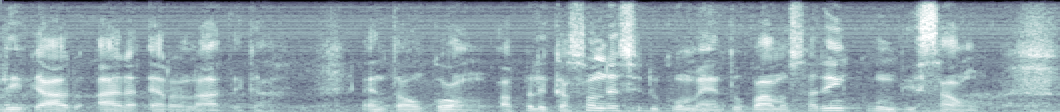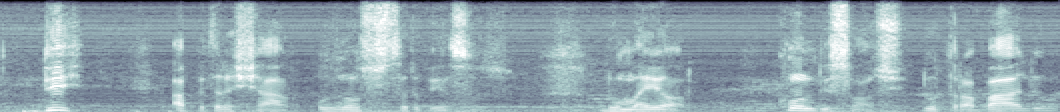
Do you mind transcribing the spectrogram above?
ligadas à área aeronáutica. Então, com a aplicação desse documento, vamos estar em condição de apetrechar os nossos serviços do maior condições do trabalho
